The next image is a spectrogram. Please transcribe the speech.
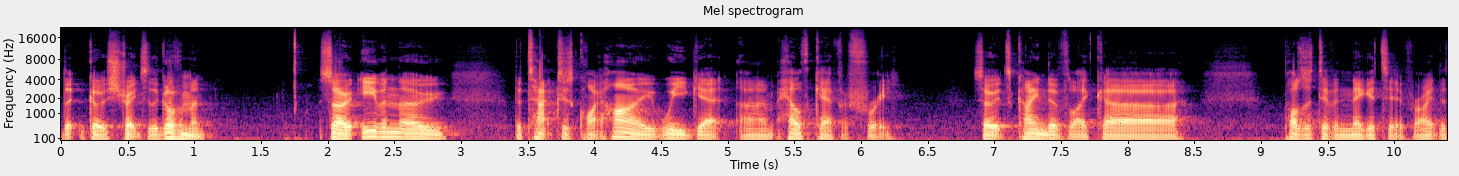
that goes straight to the government. So even though the tax is quite high, we get um, healthcare for free. So it's kind of like a positive and negative, right? The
